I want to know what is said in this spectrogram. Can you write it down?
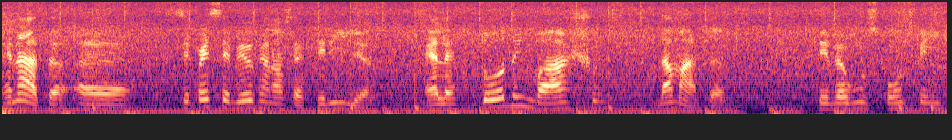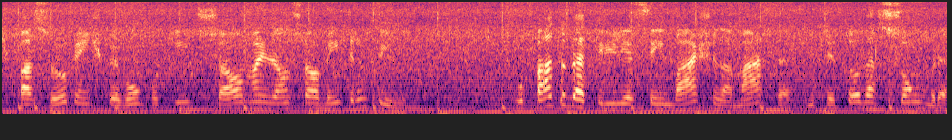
Renata, é, você percebeu que a nossa trilha ela é toda embaixo da mata. Teve alguns pontos que a gente passou, que a gente pegou um pouquinho de sol, mas é um sol bem tranquilo. O fato da trilha ser embaixo da mata e ter toda a sombra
